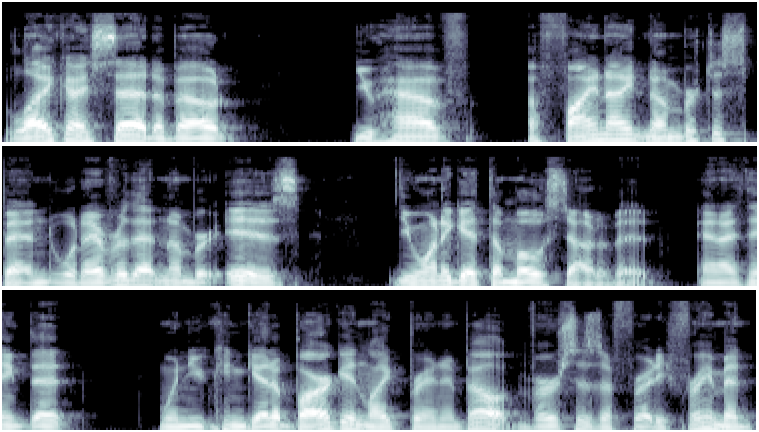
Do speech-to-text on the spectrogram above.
like I said about you have a finite number to spend, whatever that number is, you want to get the most out of it. And I think that when you can get a bargain like Brandon Belt versus a Freddie Freeman,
